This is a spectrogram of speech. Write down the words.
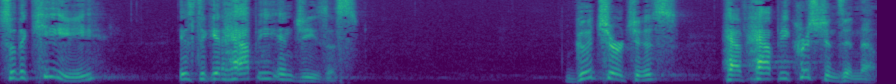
So the key is to get happy in Jesus. Good churches have happy Christians in them.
